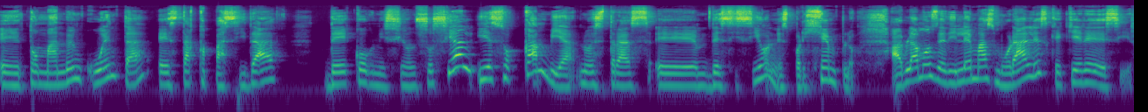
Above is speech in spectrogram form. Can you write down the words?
eh, tomando en cuenta esta capacidad de cognición social y eso cambia nuestras eh, decisiones. Por ejemplo, hablamos de dilemas morales, ¿qué quiere decir?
